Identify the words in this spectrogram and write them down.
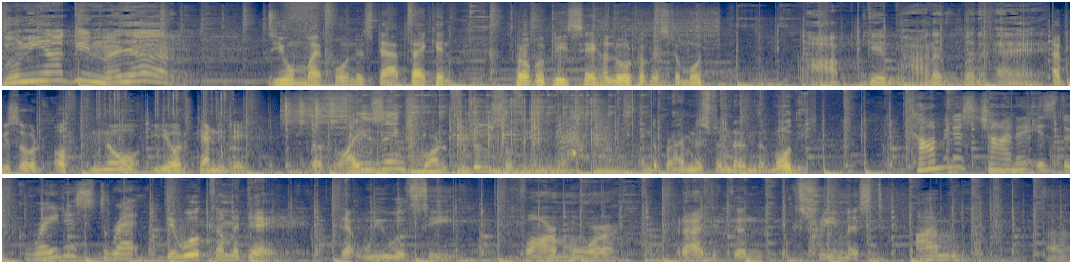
दुनिया की नजर assume my phone is tapped, I can probably say hello to Mr. Modi. आपके भारत पर है Episode of Know Your Candidate. the rising confidence of India under Prime Minister Narendra Modi. Communist China is the greatest threat. There will come a day that we will see far more radical extremists. I'm, uh,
